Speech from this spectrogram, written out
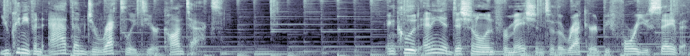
You can even add them directly to your contacts. Include any additional information to the record before you save it.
